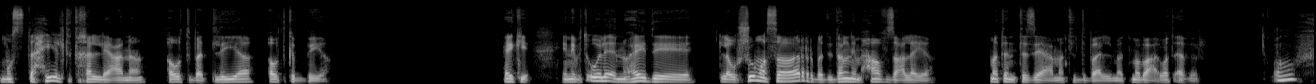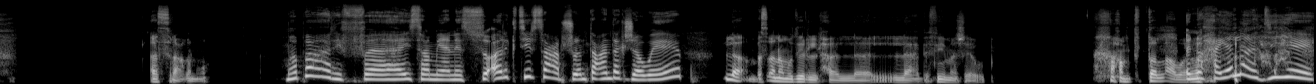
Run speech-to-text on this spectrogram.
مستحيل تتخلي عنها أو تبدليها أو تكبيها؟ هيك يعني بتقولي إنه هيدي لو شو ما صار بدي ضلني محافظة عليها ما تنتزع ما تدبل ما ما بعرف whatever أوف. أسرع غنوة. ما بعرف هيثم يعني السؤال كتير صعب. شو أنت عندك جواب؟ لا بس أنا مدير اللعبة في ما جاوب عم تطلع ورا. إنه حيلا هدية.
